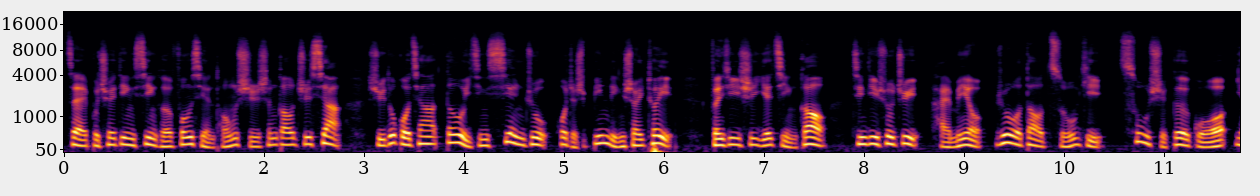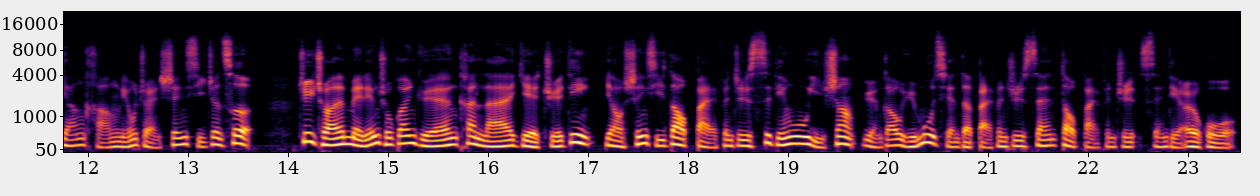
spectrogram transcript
在不确定性和风险同时升高之下，许多国家都已经陷入或者是濒临衰退。分析师也警告，经济数据还没有弱到足以促使各国央行扭转升息政策。据传，美联储官员看来也决定要升息到百分之四点五以上，远高于目前的百分之三到百分之三点二五。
